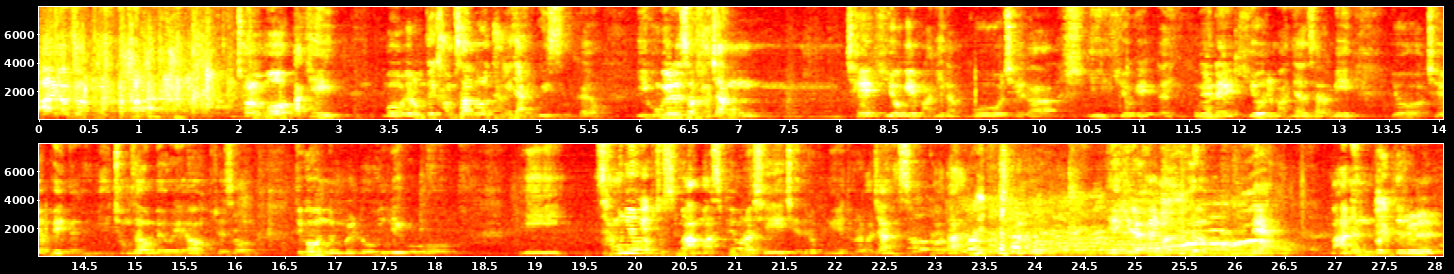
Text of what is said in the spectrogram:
아, 감사합니다. 저는 뭐 딱히 뭐 여러분들이 감사한 거는 당연히 알고 있으니까요. 이 공연에서 가장 음, 제 기억에 많이 남고 제가 이 기억에 아니, 공연에 기여를 많이 한 사람이 여, 제 옆에 있는 이 정사원 배우예요. 그래서 뜨거운 눈물도 흘리고 이 상훈이 형이 없었으면 아마 스페머라시 제대로 공연이 돌아가지 않았을 거다라고 얘기를 할 만큼 네, 많은 것들을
